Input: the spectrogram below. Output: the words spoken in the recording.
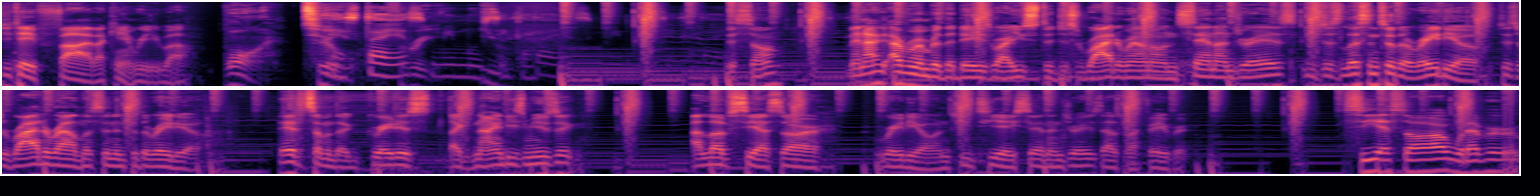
GTA 5, I can't read well. One, two, Esta es three. mi música. This song? Man, I, I remember the days where I used to just ride around on San Andreas and just listen to the radio. Just ride around listening to the radio. They had some of the greatest like 90s music. I love CSR radio on GTA San Andreas. That was my favorite. CSR, whatever,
